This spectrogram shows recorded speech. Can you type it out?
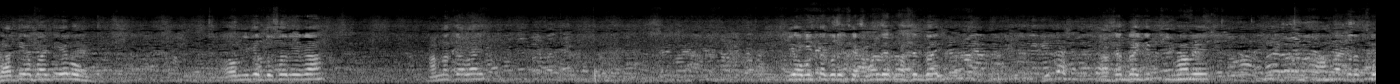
জাতীয় পার্টি এবং আওয়ামী লীগের দোসরেরা হামলা চালায়। কি অবস্থা করেছে আমাদের রাশেদ ভাই? রাশেদ ভাইকে কীভাবে হামলা করেছে?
